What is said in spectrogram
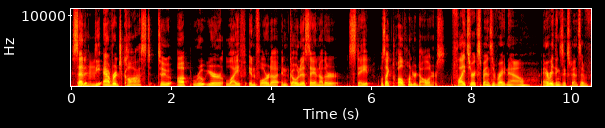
said Mm-hmm. the average cost to uproot your life in Florida and go to say another state was like twelve hundred dollars. Flights are expensive right now. Everything's expensive.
